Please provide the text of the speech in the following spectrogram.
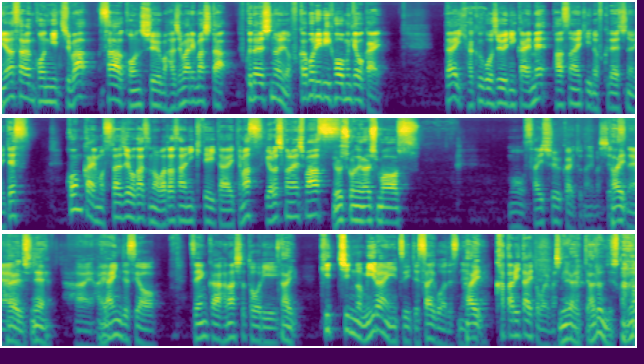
皆さんこんにちは。さあ今週も始まりました。福田義則の深掘りリフォーム業界。第152回目パーソナリティの福田義則です。今回もスタジオガズの和田さんに来ていただいてます。よろしくお願いします。よろしくお願いします。もう最終回となりましてはい、ですね。早いですね。はい早いんですよ。前回話した通り、はい。キッチンの未来について最後はですね、はい。語りたいと思いまして。未来ってあるんですかね。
